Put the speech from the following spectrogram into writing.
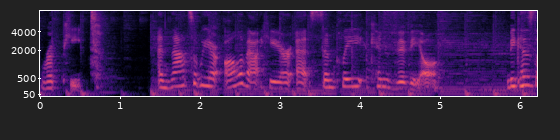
repeat. And that's what we are all about here at Simply Convivial. Because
